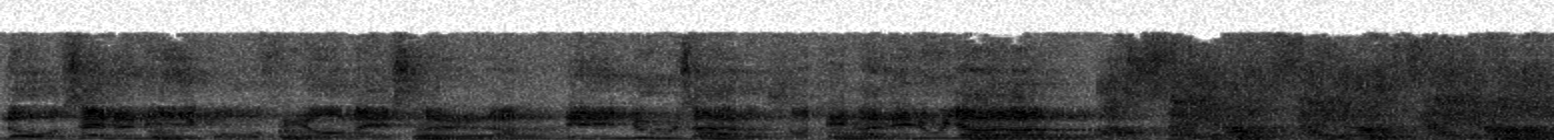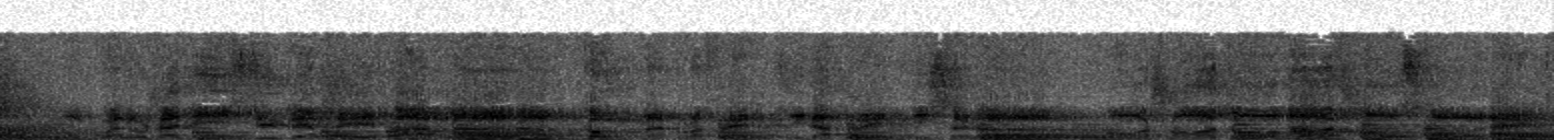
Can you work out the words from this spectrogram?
Nos ennemis confus chanter Alléluia. Pourquoi l'on jadis du clergé parla Comme un prophète a prédit cela En chantant ma chansonnette.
